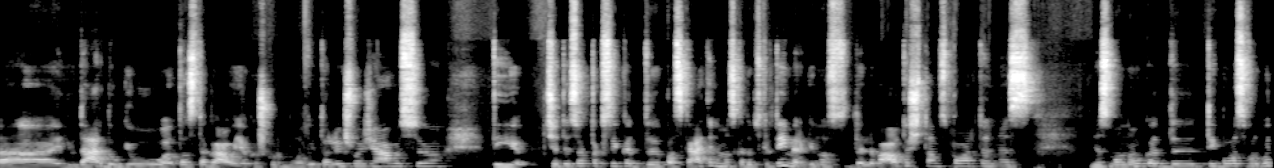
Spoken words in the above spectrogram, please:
jų dar daugiau atostagauja kažkur labai toli išvažiavusių. Tai čia tiesiog toksai, kad paskatinimas, kad apskritai merginos dalyvautų šitam sportą, nes uh, Nes manau, kad e, tai buvo svarbu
